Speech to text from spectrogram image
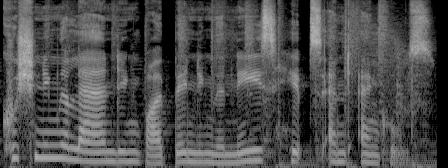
cushioning the landing by bending the knees, hips, and ankles.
